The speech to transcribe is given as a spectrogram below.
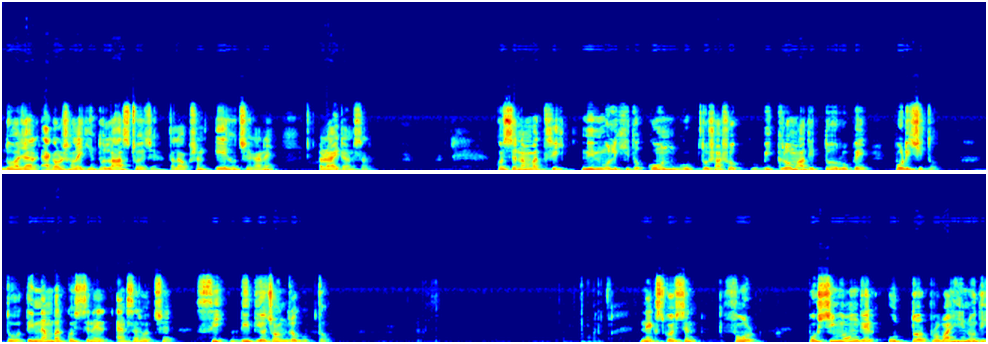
দু হাজার এগারো সালেই কিন্তু লাস্ট হয়েছে। তাহলে অপশান এ হচ্ছে এখানে right answer question number three নিম্নলিখিত কোন গুপ্ত শাসক বিক্রমাদিত্য রূপে পরিচিত? তো তিন নাম্বার কোয়েশ্চেনের অ্যান্সার হচ্ছে সি দ্বিতীয় চন্দ্রগুপ্ত নেক্সট কোয়েশ্চেন ফোর, পশ্চিমবঙ্গের উত্তর প্রবাহী নদী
